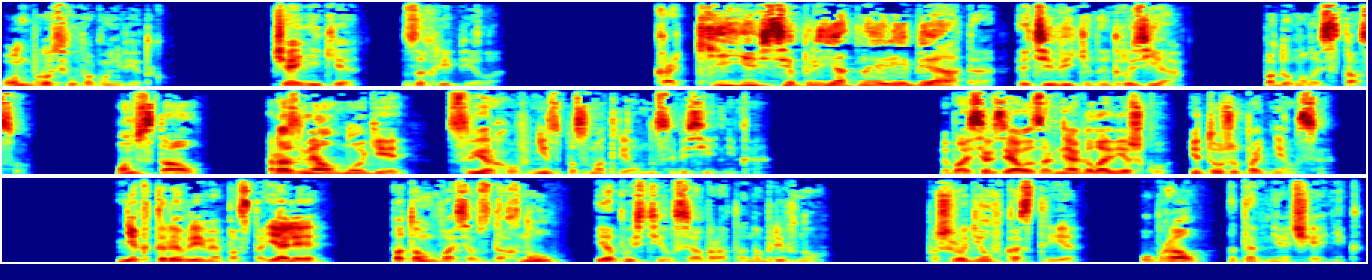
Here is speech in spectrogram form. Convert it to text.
Он бросил в огонь ветку. В чайнике захрипело. «Какие все приятные ребята, эти Викины друзья!» – подумалось Стасу. Он встал, размял ноги, сверху вниз посмотрел на собеседника. Вася взял из огня головешку и тоже поднялся. Некоторое время постояли, потом Вася вздохнул и опустился обратно на бревно. Пошрудил в костре, убрал от огня чайник.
